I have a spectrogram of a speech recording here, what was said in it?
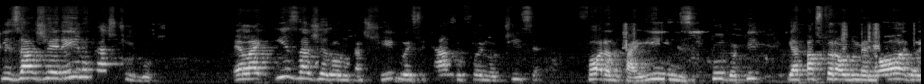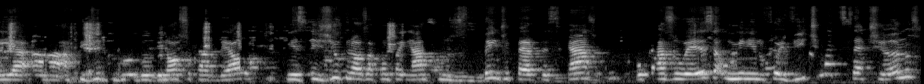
exagerei no castigo. Ela exagerou no castigo, esse caso foi notícia fora do país, tudo aqui, e a pastoral do menor, e a, a, a pedido do, do, do, nosso cardeal, exigiu que nós acompanhássemos bem de perto esse caso. O caso esse, o menino foi vítima de sete anos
